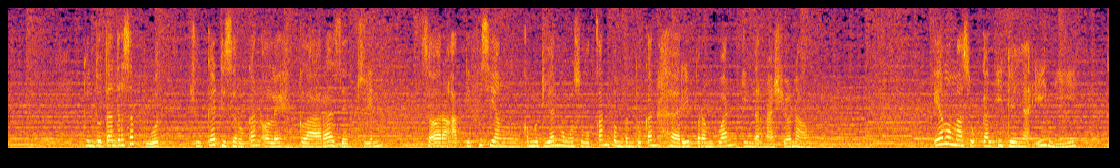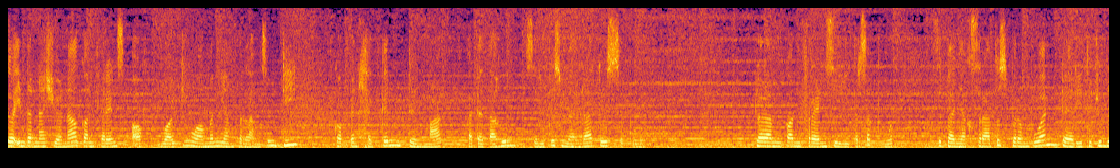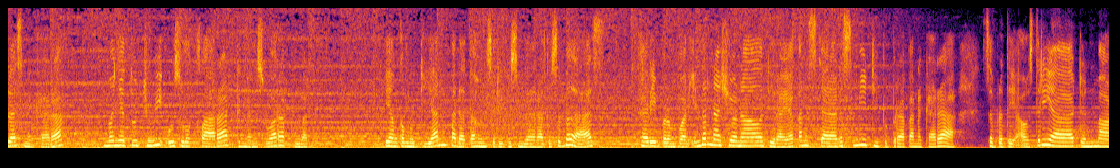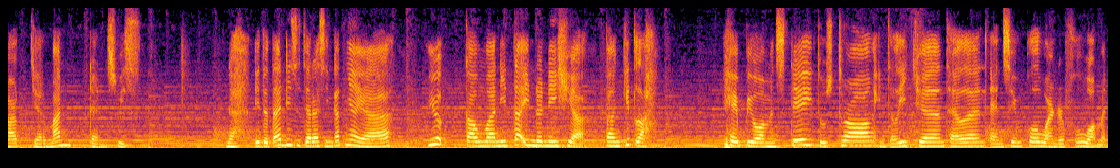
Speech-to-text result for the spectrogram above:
Tuntutan tersebut juga diserukan oleh Clara Zetkin, seorang aktivis yang kemudian mengusulkan pembentukan Hari Perempuan Internasional. Ia memasukkan idenya ini ke International Conference of Working Women yang berlangsung di Copenhagen, Denmark pada tahun 1910. Dalam konferensi tersebut, sebanyak 100 perempuan dari 17 negara menyetujui usul Clara dengan suara bulat. Yang kemudian pada tahun 1911, Hari Perempuan Internasional dirayakan secara resmi di beberapa negara seperti Austria, Denmark, Jerman, dan Swiss. Nah, itu tadi secara singkatnya ya. Yuk, kaum wanita Indonesia, bangkitlah Happy Women's Day to strong, intelligent, talent, and simple, wonderful woman.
